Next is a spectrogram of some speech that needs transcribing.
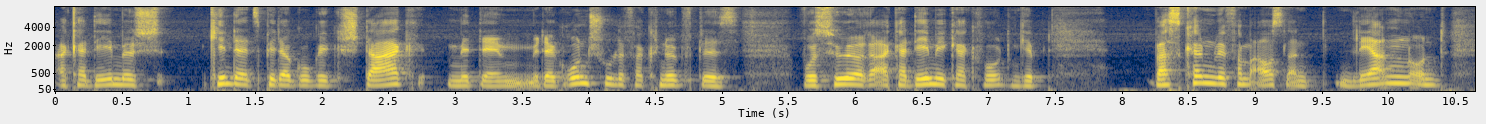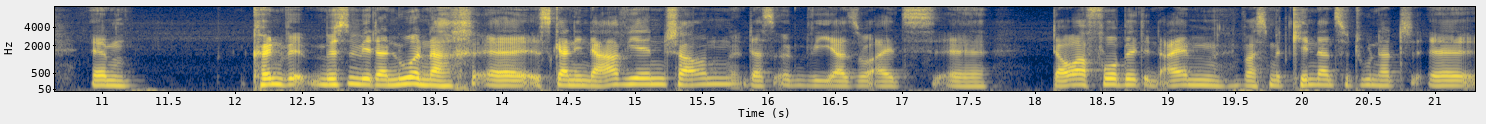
akademisch Kindheitspädagogik stark mit, dem, mit der Grundschule verknüpft ist, wo es höhere Akademikerquoten gibt. Was können wir vom Ausland lernen und ähm, können wir, müssen wir da nur nach äh, Skandinavien schauen, das irgendwie ja so als äh, Dauervorbild in allem, was mit Kindern zu tun hat, äh,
